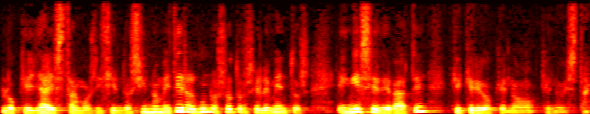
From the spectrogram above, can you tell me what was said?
lo que ya estamos diciendo, sino meter algunos otros elementos en ese debate que creo que no, que no están.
